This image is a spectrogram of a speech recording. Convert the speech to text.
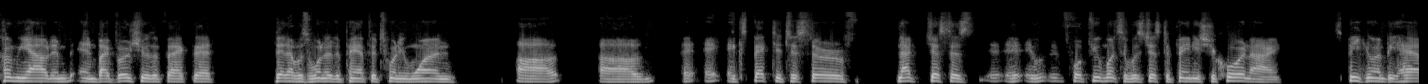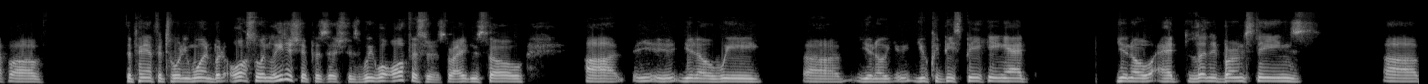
coming out, and and by virtue of the fact that that I was one of the Panther 21, uh, uh, expected to serve not just as it, it, for a few months, it was just Afeni Shakur and I speaking on behalf of the Panther 21, but also in leadership positions. We were officers, right? And so, uh, you, you, know, we, uh, you know, you, you could be speaking at, you know, at Leonard Bernstein's uh,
